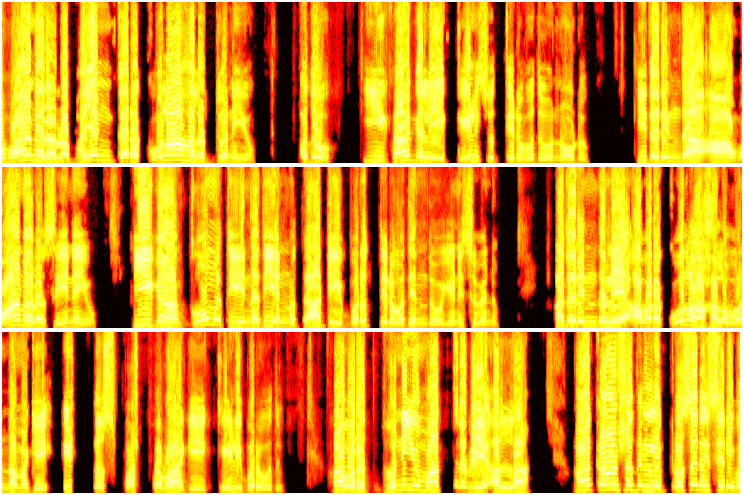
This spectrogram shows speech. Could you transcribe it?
ವಾನರರ ಭಯಂಕರ ಕೋಲಾಹಲ ಧ್ವನಿಯು ಅದು ಈಗಾಗಲೇ ಕೇಳಿಸುತ್ತಿರುವುದು ನೋಡು. ಇದರಿಂದ ಆ ವಾನರ ಸೇನೆಯು ಈಗ ಗೋಮತಿ ನದಿಯನ್ನು ದಾಟಿ ಬರುತ್ತಿರುವುದೆಂದು ಎಣಿಸುವೆನು. ಅದರಿಂದಲೇ ಅವರ ಕೋಲಾಹಲವು ನಮಗೆ ಇಷ್ಟು ಸ್ಪಷ್ಟವಾಗಿ ಕೇಳಿಬರುವುದು. ಅವರ ಧ್ವನಿಯು ಮಾತ್ರವೇ ಅಲ್ಲ, ಆಕಾಶದಲ್ಲಿ ಪ್ರಸರಿಸಿರುವ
